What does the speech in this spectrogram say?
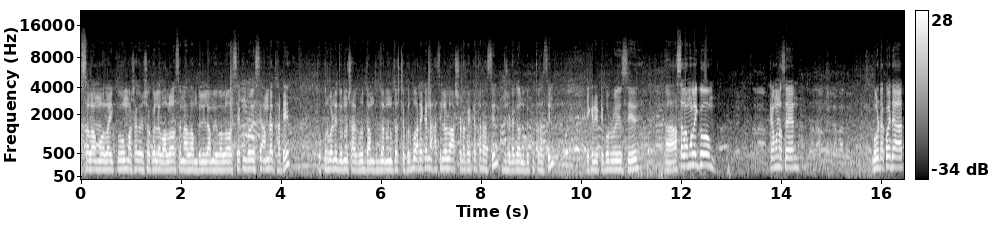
আসসালামু আলাইকুম, আশা করি সকলে ভালো আছেন। আলহামদুলিল্লাহ আমি ভালো আছি। এখন রয়েছে আমরা থাটে তো কোরবানির জন্য সারগুলোর দাম জানানোর চেষ্টা করব। আর এখানে হাসিল হলো আটশো টাকা কেতার হাসিল, দুশো টাকা হলো বিক্রেতার হাসিল। এখানে একটা গরু রয়েছে। আসসালামু আলাইকুম। কেমন আছেন? গরুটা কয় দাঁত?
